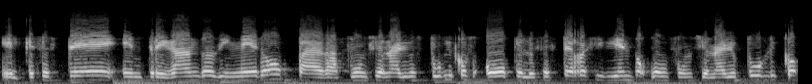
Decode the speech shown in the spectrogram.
el que se esté entregando dinero para funcionarios públicos o que los esté recibiendo un funcionario público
